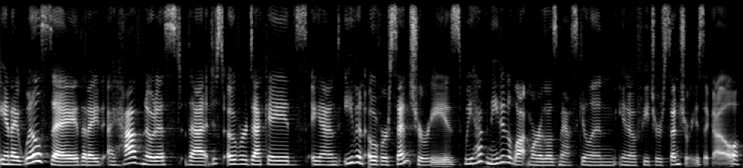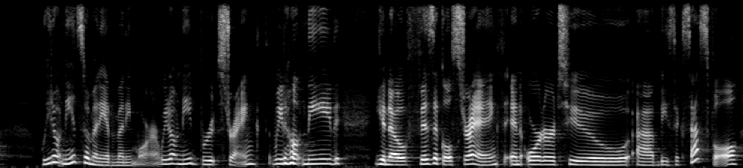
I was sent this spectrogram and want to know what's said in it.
And I will say that I, I, have noticed that just over decades and even over centuries, we have needed a lot more of those masculine, you know, features centuries ago. We don't need so many of them anymore. We don't need brute strength. We don't need, you know, physical strength in order to uh, be successful.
